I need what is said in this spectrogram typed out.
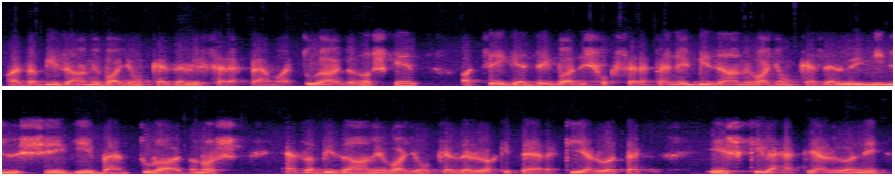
az a bizalmi vagyonkezelő szerepel majd tulajdonosként, a cégedzékben az is fog szerepelni, hogy bizalmi vagyonkezelői minőségében tulajdonos, ez a bizalmi vagyonkezelő, akit erre kijelöltek, és ki lehet jelölni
